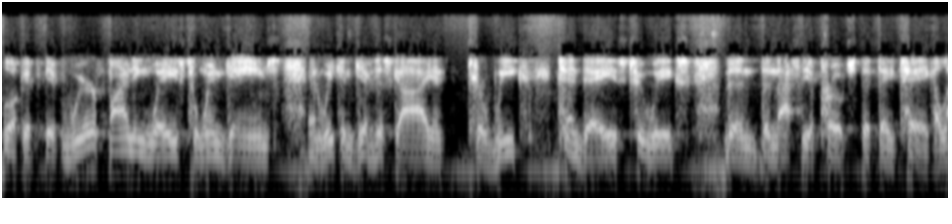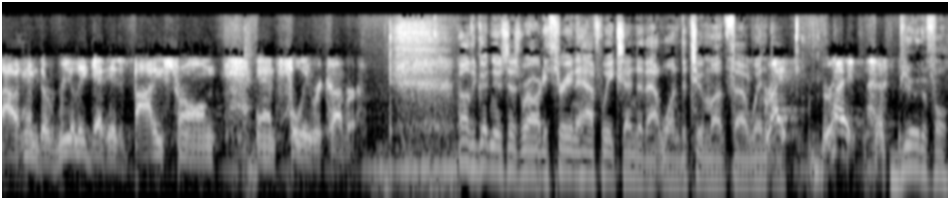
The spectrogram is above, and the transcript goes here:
look, if, if we're finding ways to win games and we can give this guy an extra week, 10 days, two weeks, then, then that's the approach that they take. Allow him to really get his body strong and fully recover. Well, the good news is we're already three and a half weeks into that one to two month uh, window. Right, right. Beautiful.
